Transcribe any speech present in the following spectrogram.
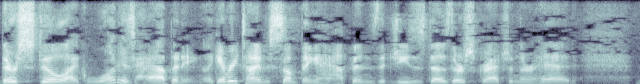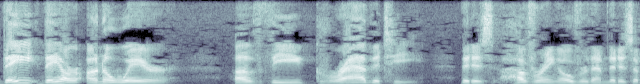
They're still like, what is happening? Like every time something happens that Jesus does, they're scratching their head they, they are unaware of the gravity that is hovering over them, that is a,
